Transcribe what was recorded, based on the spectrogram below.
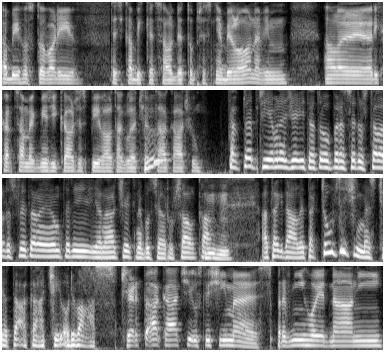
aby hostovali v Teďka bych kecal, kde to přesně bylo, nevím, ale Richard Samek mi říkal, že zpíval takhle Čerta a Káču. Tak to je příjemné, že i tato operace dostala do světa nejenom tedy Janáček nebo třeba Rusalka mm-hmm. a tak dále. Tak co uslyšíme z Čerta a Káči od vás? Čerta a Káči uslyšíme z prvního jednání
